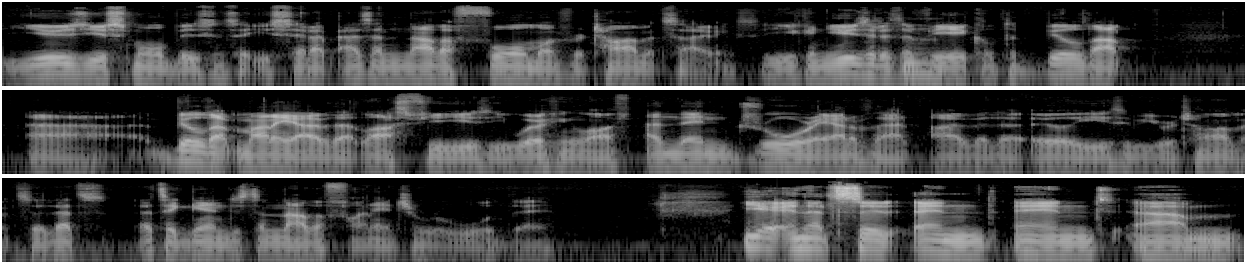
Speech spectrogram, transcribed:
use your small business that you set up as another form of retirement savings. So you can use it as a vehicle to build up uh, build up money over that last few years of your working life, and then draw out of that over the early years of your retirement. So that's that's again just another financial reward there. Yeah, and that's it. And and um,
